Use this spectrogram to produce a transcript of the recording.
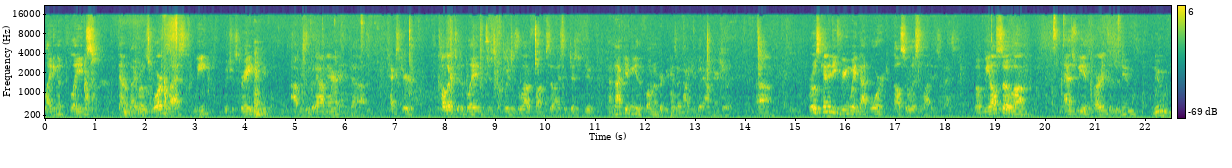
lighting of blades down by Rowes Wharf last week, which was great. You can obviously go down there and uh, texture color to the blade, which is, which is a lot of fun, so I suggest you do. I'm not giving you the phone number because I want you to go down there and do it. Um, RoseKennedyGreenway.org also lists a lot of these events. But we also, um, as we are into the new, new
